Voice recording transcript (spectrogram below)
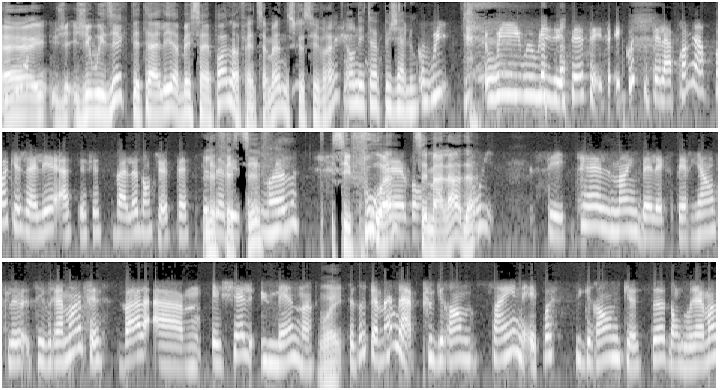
Euh, J'ai ouï dire que tu étais allé à Baie-Saint-Paul en fin de semaine. Est-ce que c'est vrai? On est un peu jaloux. Oui, oui, oui, oui, j'étais. Écoute, c'était la première fois que j'allais à ce festival-là, donc le festif Le de C'est fou, hein? bon, C'est malade, hein? Oui. C'est tellement une belle expérience. là. C'est vraiment un festival à euh, échelle humaine. C'est-à-dire que même la plus grande scène est pas si grande que ça. Donc vraiment,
